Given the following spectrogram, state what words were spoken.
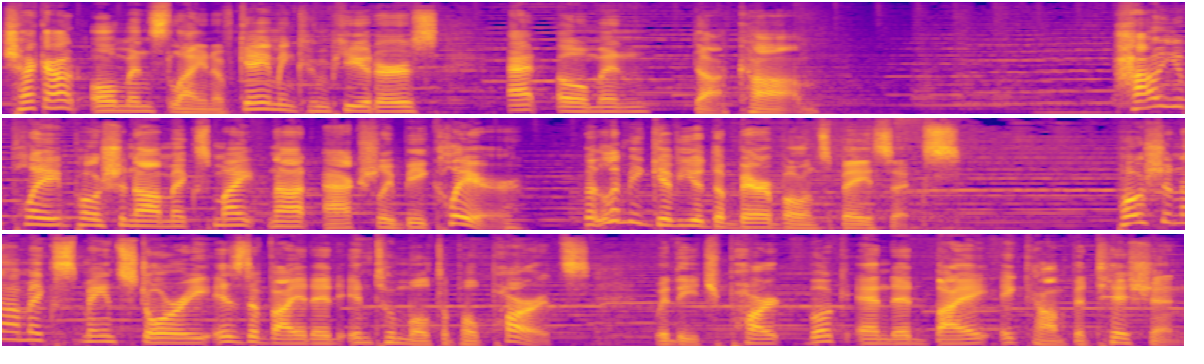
check out Omen's line of gaming computers at omen.com. How you play Potionomics might not actually be clear, but let me give you the bare bones basics. Potionomics' main story is divided into multiple parts, with each part bookended by a competition.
